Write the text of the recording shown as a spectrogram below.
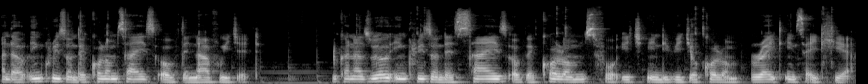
and I'll increase on the column size of the nav widget. You can as well increase on the size of the columns for each individual column right inside here.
